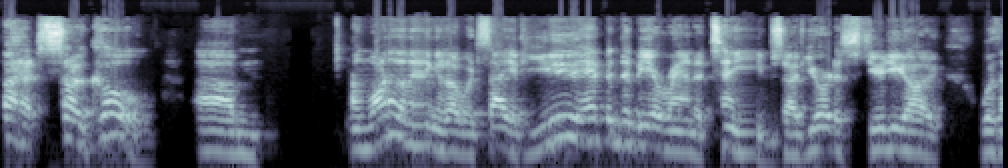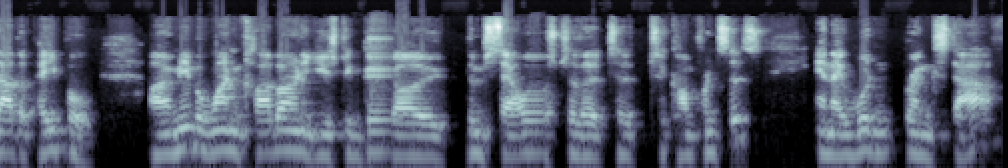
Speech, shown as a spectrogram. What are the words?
but it's so cool. Um, and one of the things I would say, if you happen to be around a team, so if you're at a studio with other people, I remember one club owner used to go themselves to the to, to conferences, and they wouldn't bring staff.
